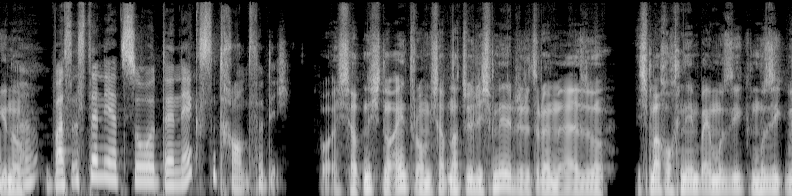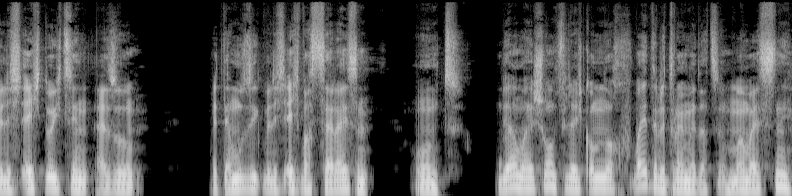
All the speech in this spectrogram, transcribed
Genau. Ja? Was ist denn jetzt so der nächste Traum für dich? Boah, ich habe nicht nur einen Traum, ich habe natürlich mehrere Träume. Also ich mache auch nebenbei Musik. Musik will ich echt durchziehen. Also mit der Musik will ich echt was zerreißen. Und Ja, mal schon, vielleicht kommen noch weitere Träume dazu. Man weiß es nie.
